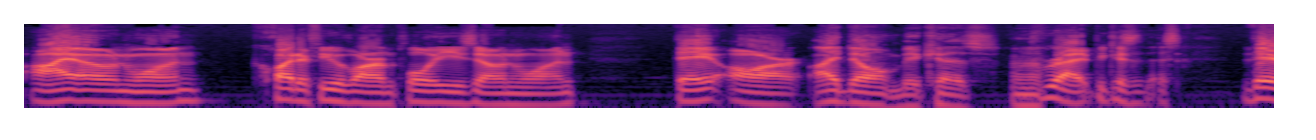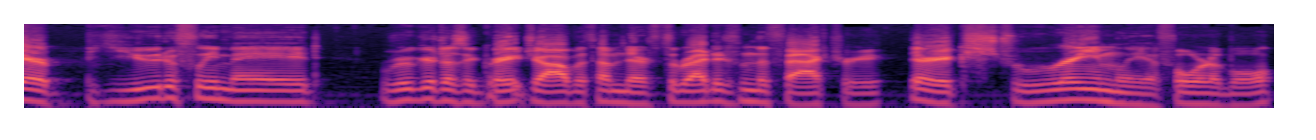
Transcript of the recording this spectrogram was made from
I own one. Quite a few of our employees own one. They are I don't because uh, right because of this. They're beautifully made. Ruger does a great job with them. They're threaded from the factory. They're extremely affordable,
